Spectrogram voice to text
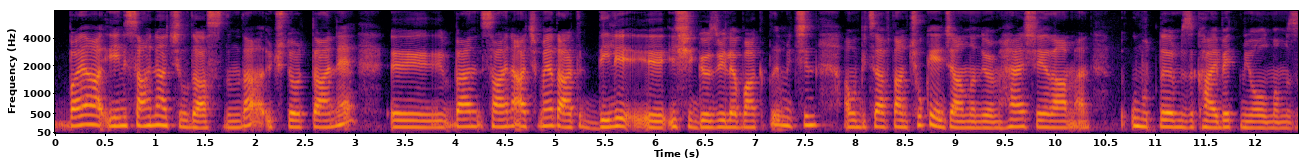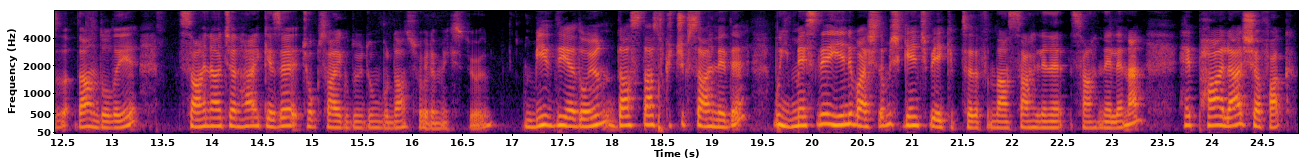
bayağı yeni sahne açıldı aslında 3-4 tane. E, ben sahne açmaya da artık deli e, işi gözüyle baktığım için ama bir taraftan çok heyecanlanıyorum. Her şeye rağmen umutlarımızı kaybetmiyor olmamızdan dolayı sahne açan herkese çok saygı duyduğumu buradan söylemek istiyorum. Bir diğer oyun Das Das Küçük Sahnede bu mesleğe yeni başlamış genç bir ekip tarafından sahnelenen, sahnelenen Hep Hala Şafak.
